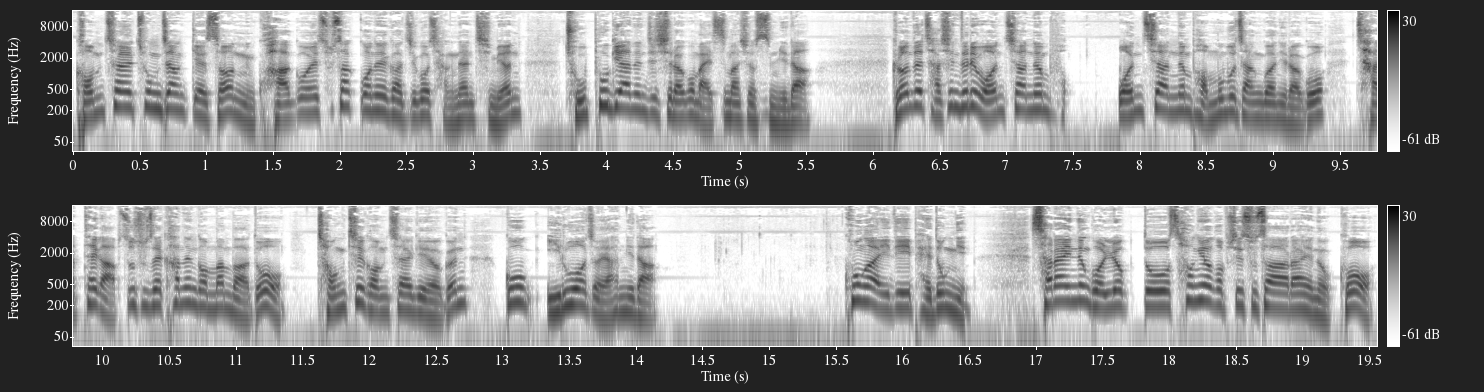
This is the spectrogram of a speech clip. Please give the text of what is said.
검찰총장께선 과거의 수사권을 가지고 장난치면 조폭이 하는 짓이라고 말씀하셨습니다. 그런데 자신들이 원치 않는 원치 않는 법무부 장관이라고 자택 압수수색 하는 것만 봐도 정치 검찰 개혁은 꼭 이루어져야 합니다. 콩 아이디 배동님, 살아있는 권력도 성역 없이 수사하라 해놓고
